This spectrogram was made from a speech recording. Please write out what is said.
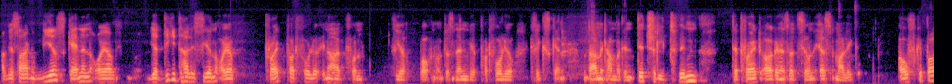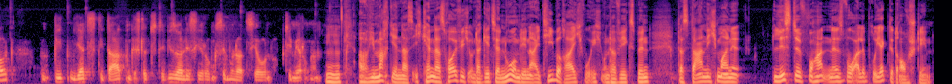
aber wir sagen, wir scannen euer, wir digitalisieren euer Projektportfolio innerhalb von vier Wochen und das nennen wir Portfolio Quick Scan. Und damit haben wir den Digital Twin der Projektorganisation erstmalig aufgebaut bieten jetzt die datengestützte Visualisierung, Simulation, Optimierung an. Mhm. Aber wie macht ihr denn das? Ich kenne das häufig und da geht es ja nur um den IT-Bereich, wo ich unterwegs bin, dass da nicht mal eine Liste vorhanden ist, wo alle Projekte draufstehen.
